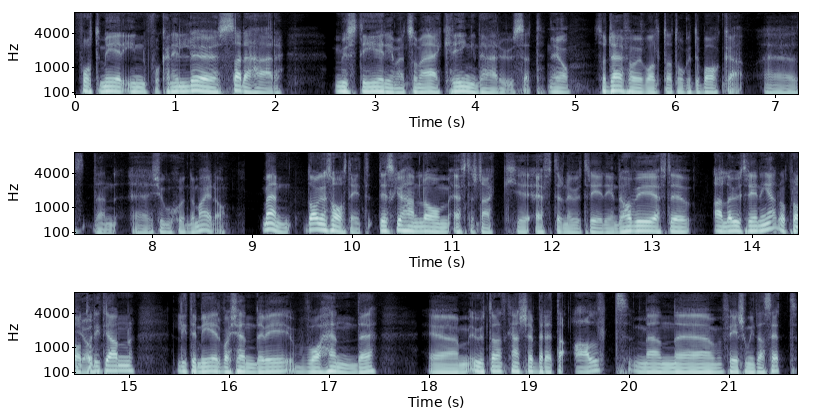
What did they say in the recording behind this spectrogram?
fått mer info. Kan ni lösa det här mysteriet som är kring det här huset? Ja. Så därför har vi valt att åka tillbaka eh, den eh, 27 maj då. Men dagens avsnitt, det ska ju handla om eftersnack eh, efter den här utredningen. Det har vi ju efter alla utredningar och pratat Ja. lite grann, lite mer, vad kände vi, vad hände? Ehm, utan att kanske berätta allt, men eh, för er som inte har sett,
